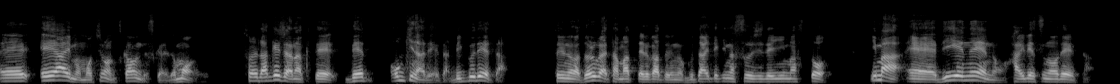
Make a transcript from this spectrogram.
えー、AI ももちろん使うんですけれども、それだけじゃなくてで、大きなデータ、ビッグデータというのがどれぐらい溜まっているかというのを具体的な数字で言いますと、今、えー、DNA の配列のデータ、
